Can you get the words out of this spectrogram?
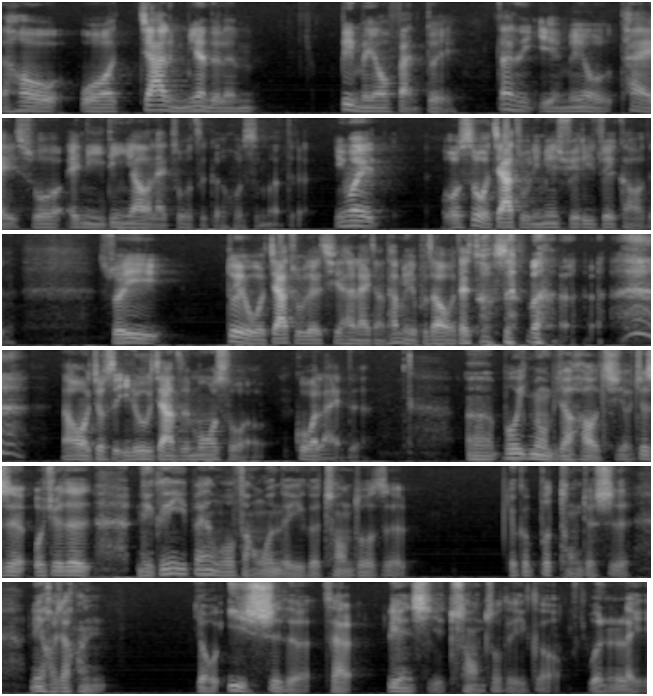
然后我家里面的人并没有反对，但也没有太说，哎，你一定要来做这个或什么的，因为。我是我家族里面学历最高的，所以对我家族的其他人来讲，他们也不知道我在做什么。然后我就是一路这样子摸索过来的。呃，不过因为我比较好奇哦，就是我觉得你跟一般我访问的一个创作者有个不同，就是你好像很有意识的在练习创作的一个文类，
